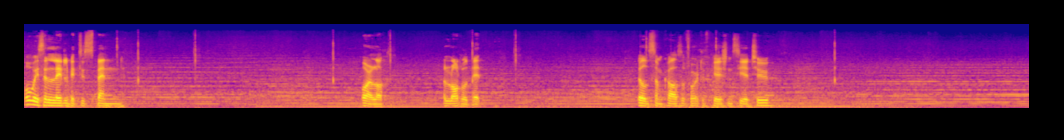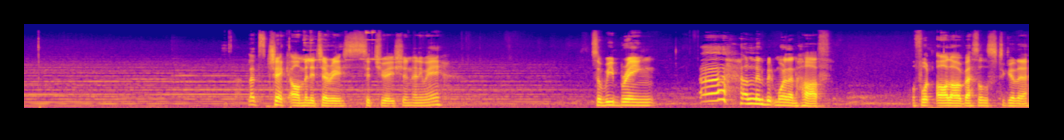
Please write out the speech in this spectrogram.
Always a little bit to spend. Or a lot. A little bit. Build some castle fortifications here too. Let's check our military situation anyway. So we bring uh, a little bit more than half of what all our vassals together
